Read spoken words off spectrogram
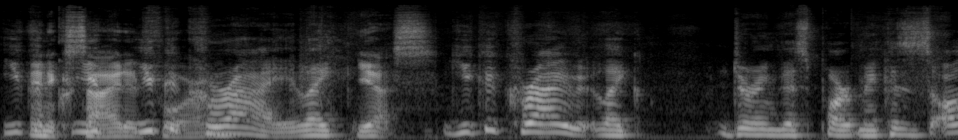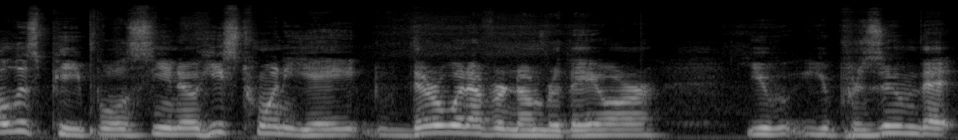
you could and excited you, you could him. cry. Like yes, you could cry like during this part, man, because it's all his people's. You know, he's 28. They're whatever number they are. You you presume that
